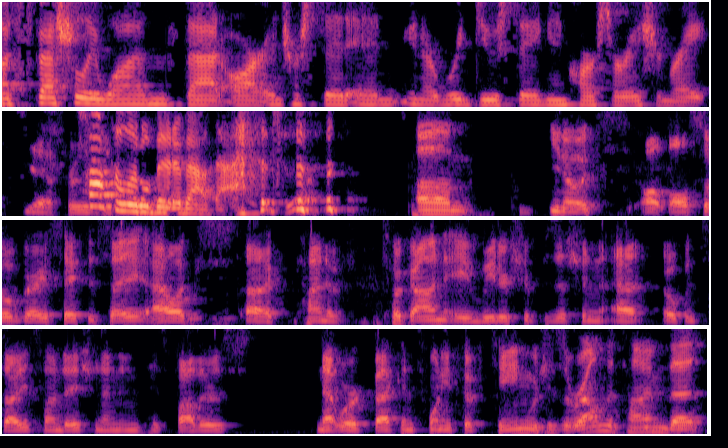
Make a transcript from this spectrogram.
especially ones that are interested in, you know, reducing incarceration rates. Yeah, Talk a little bit about that. um, you know, it's also very safe to say Alex uh, kind of took on a leadership position at Open Societies Foundation and in his father's network back in 2015, which is around the time that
